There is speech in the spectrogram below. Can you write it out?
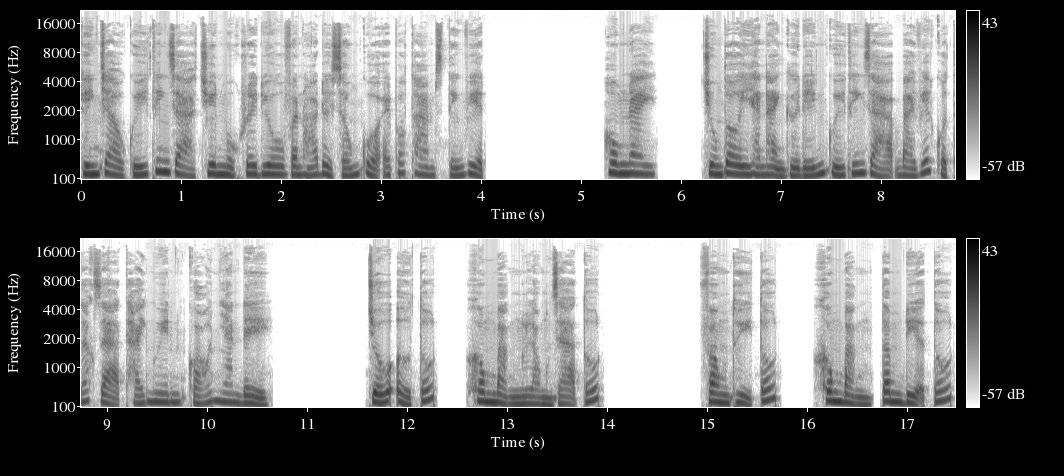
Kính chào quý thính giả chuyên mục Radio Văn hóa Đời Sống của Epoch Times tiếng Việt. Hôm nay, chúng tôi hân hạnh gửi đến quý thính giả bài viết của tác giả Thái Nguyên có nhan đề Chỗ ở tốt không bằng lòng dạ tốt. phòng thủy tốt không bằng tâm địa tốt.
